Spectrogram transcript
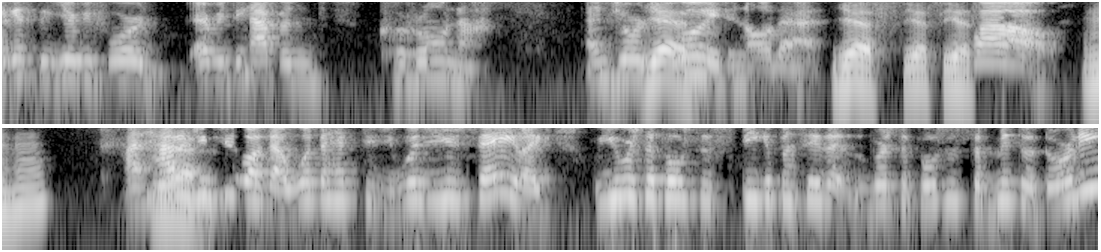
I guess, the year before everything happened. Corona, and George Yes. Floyd and all that. yes yes yes Wow. mm-hmm. And how did you feel about that? What the heck did you? What did you say? Like you were supposed to speak up and say that we're supposed to submit to authority?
